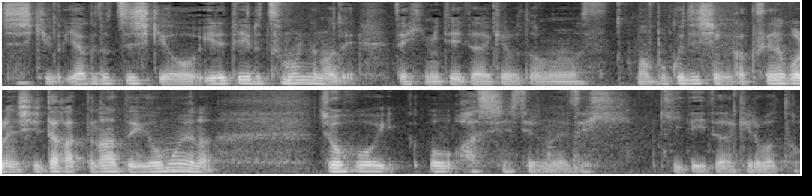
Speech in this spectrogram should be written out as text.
知識役立つ知識を入れているつもりなので是非見ていただければと思います。まあ、僕自身学生の頃に知りたかったなという思うような情報を発信しているので是非聞いていただければと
